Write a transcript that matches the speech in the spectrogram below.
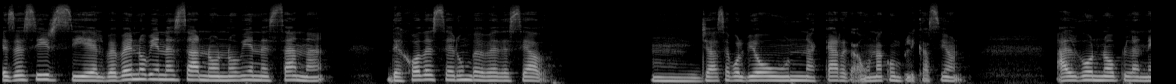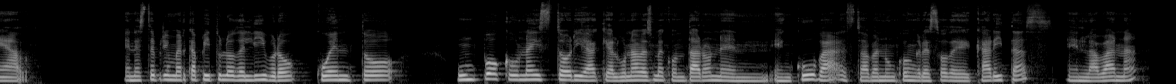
Es decir, si el bebé no viene sano, no viene sana, dejó de ser un bebé deseado. Mm, ya se volvió una carga, una complicación, algo no planeado. En este primer capítulo del libro cuento un poco una historia que alguna vez me contaron en, en Cuba. Estaba en un congreso de Caritas en La Habana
